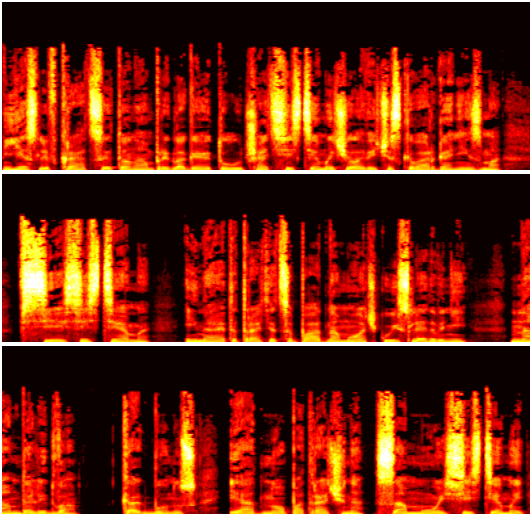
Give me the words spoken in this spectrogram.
Если вкратце, то нам предлагают улучшать системы человеческого организма. Все системы. И на это тратится по одному очку исследований. Нам дали два. Как бонус. И одно потрачено самой системой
